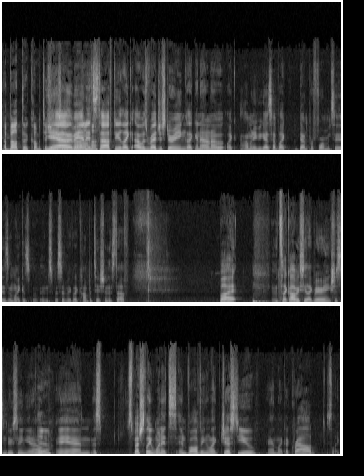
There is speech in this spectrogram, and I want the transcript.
about the competition. yeah, man, Uh-huh. it's tough, dude. Like I was registering, like, and I don't know, like, how many of you guys have like done performances and like in specific like competition and stuff. But it's like obviously like very anxious inducing, you know. Yeah. And es- especially when it's involving like just you and like a crowd, it's like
